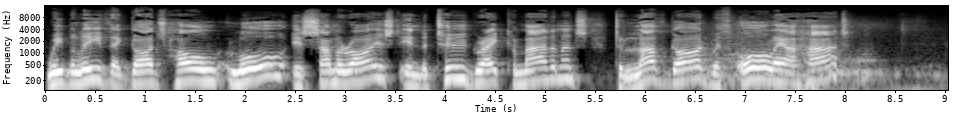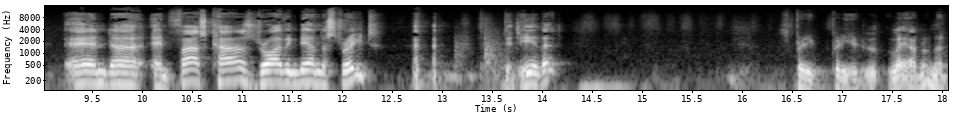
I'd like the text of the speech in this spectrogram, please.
We believe that God's whole law is summarized in the two great commandments to love God with all our heart and, uh, and fast cars driving down the street. Did you hear that? It's pretty, pretty loud, isn't it?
